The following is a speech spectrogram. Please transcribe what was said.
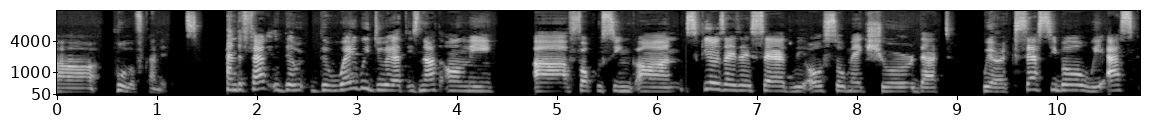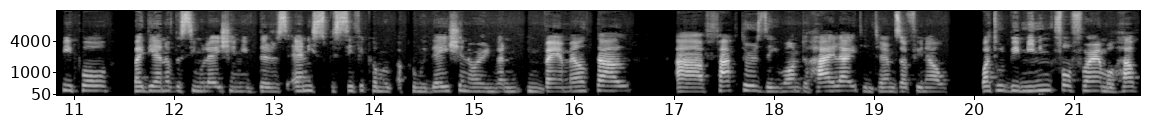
uh, pool of candidates. And the fact the the way we do it is not only uh, focusing on skills, as I said, we also make sure that we are accessible. We ask people by the end of the simulation if there's any specific accommodation or even environmental uh, factors that you want to highlight in terms of you know what would be meaningful for them or help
